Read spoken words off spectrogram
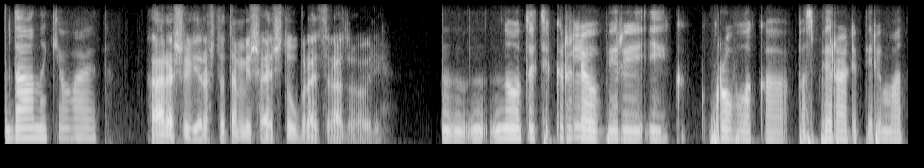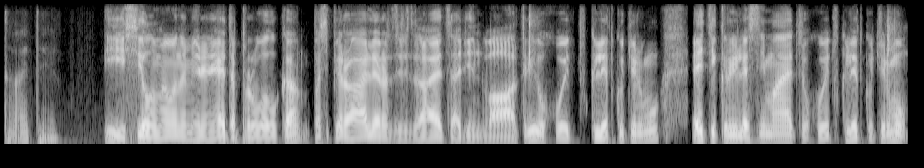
Да, она кивает. Хорошо, Вера, что там мешает? Что убрать сразу, говори. Ну, вот эти крылья убери, и как проволока по спирали перематывает ее. И сила моего намерения, эта проволока по спирали разрезается, один, два, три, уходит в клетку тюрьму. Эти крылья снимаются, уходят в клетку тюрьму.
